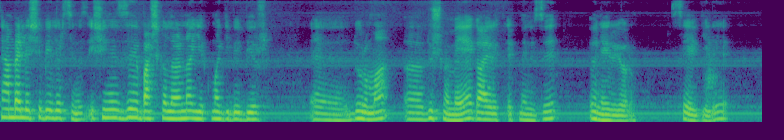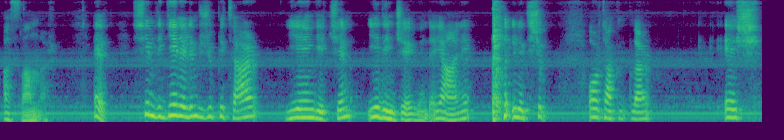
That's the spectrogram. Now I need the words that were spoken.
tembelleşebilirsiniz. İşinizi başkalarına yıkma gibi bir e, duruma e, düşmemeye gayret etmenizi öneriyorum. sevgili aslanlar. Evet. Şimdi gelelim Jüpiter yengeçin 7. evinde yani iletişim, ortaklıklar, eş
